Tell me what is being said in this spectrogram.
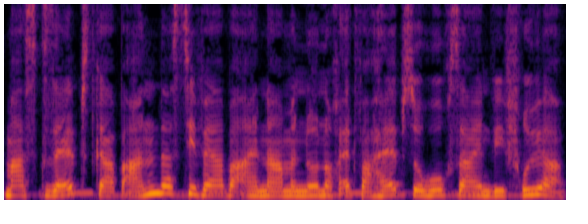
Musk selbst gab an, dass die Werbeeinnahmen nur noch etwa halb so hoch seien wie früher.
